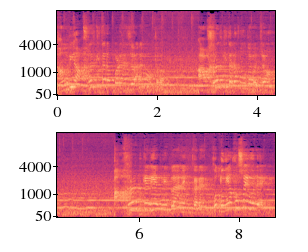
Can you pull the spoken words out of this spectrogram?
ہم بھی آخرت کی طرف بڑے حضران محترم۔ آخرت کی طرف متوجہ ہوں۔ آخرت کے لیے اپنی پلاننگ کریں۔ خود دنیا خود صحیح ہو جائے گی۔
